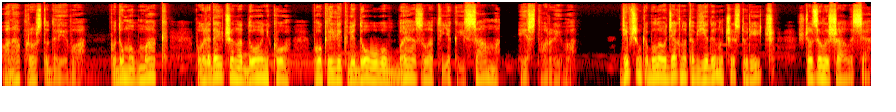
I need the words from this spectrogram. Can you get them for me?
Вона просто диво, подумав Мак, поглядаючи на доньку, поки ліквідовував безлад, який сам і створив. Дівчинка була одягнута в єдину чисту річ, що залишалася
